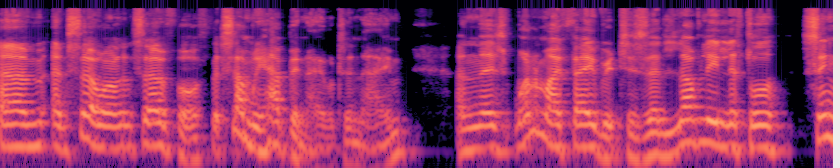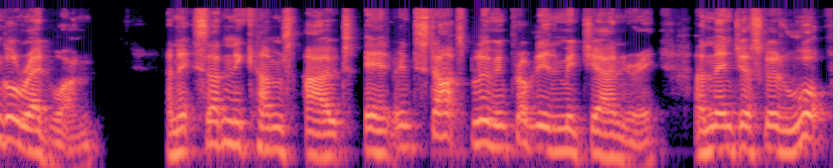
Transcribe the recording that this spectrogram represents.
um, and so on and so forth. But some we have been able to name. And there's one of my favorites is a lovely little single red one. And it suddenly comes out, it, it starts blooming probably in mid January and then just goes whoop,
